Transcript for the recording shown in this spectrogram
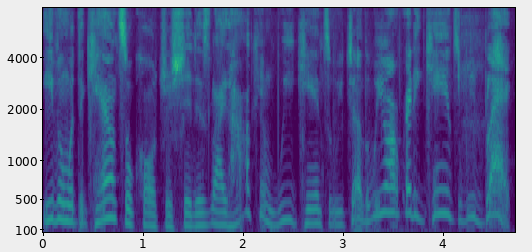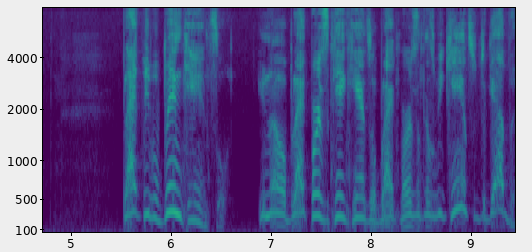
Even with the cancel culture shit, it's like how can we cancel each other? We already canceled. We black. Black people been canceled. You know, black person can't cancel black person because we canceled together.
